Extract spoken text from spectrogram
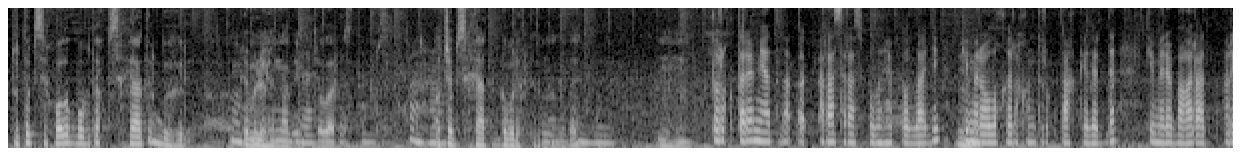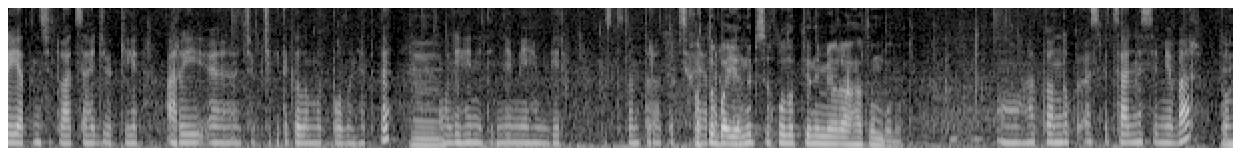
тута психолог бобтак психиатр быгыр көмөлөһөн ады жолата. Ача психиатр гыбырыктыр нады да. Туруктара мят раз раз булын хеп боллади. Кемер олох ырахан туруктак келерде. Кемере багар арыятын ситуация жөки ары чепчикити кылымыт болун хепте оли хен итинне мехим бир статан тураты Ата психиатр баяны психолог тене мен рахатын болу. тондук специальный семья бар. Тон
